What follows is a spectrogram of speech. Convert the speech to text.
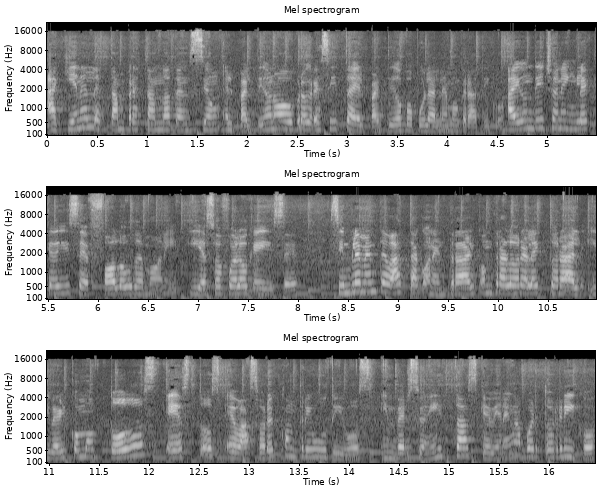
a quiénes le están prestando atención el Partido Nuevo Progresista y el Partido Popular Democrático. Hay un dicho en inglés que dice follow the money y eso fue lo que hice. Simplemente basta con entrar al Contralor Electoral y ver cómo todos estos evasores contributivos, inversionistas que vienen a Puerto Rico,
